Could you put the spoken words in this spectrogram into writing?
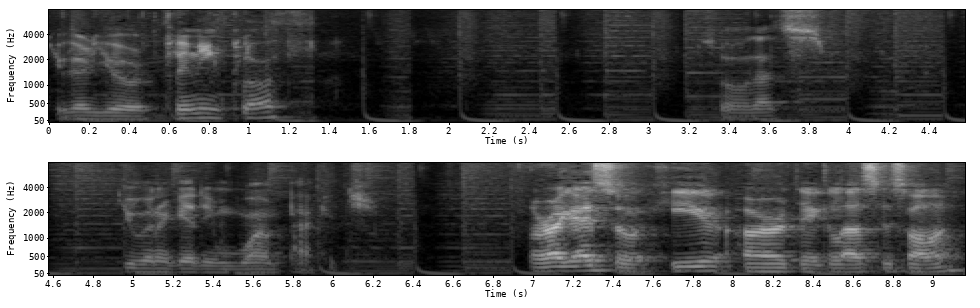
You got your cleaning cloth. So that's you're gonna get in one package. All right, guys. So here are the glasses on.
